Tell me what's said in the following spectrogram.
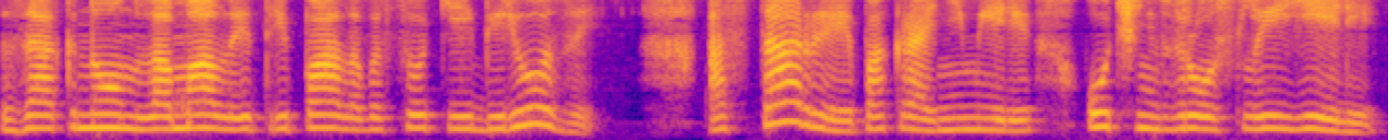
За окном ломала и трепала высокие березы, а старые, по крайней мере, очень взрослые ели,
